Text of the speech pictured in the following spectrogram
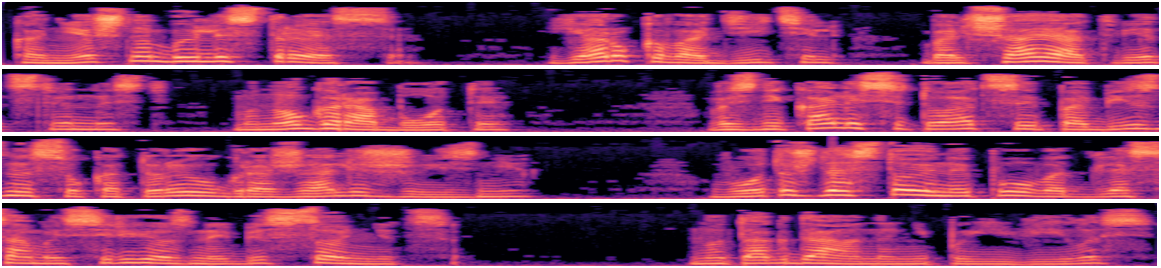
Конечно, были стрессы. Я руководитель, большая ответственность, много работы. Возникали ситуации по бизнесу, которые угрожали жизни. Вот уж достойный повод для самой серьезной бессонницы. Но тогда она не появилась.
